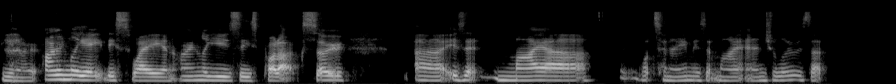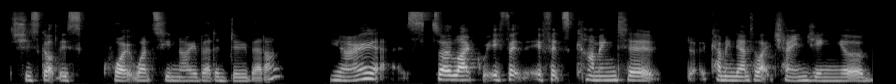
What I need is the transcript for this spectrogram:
you know only eat this way and only use these products so uh, is it Maya? What's her name? Is it Maya Angelou? Is that she's got this quote? Once you know better, do better. You know, so like if it if it's coming to coming down to like changing your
